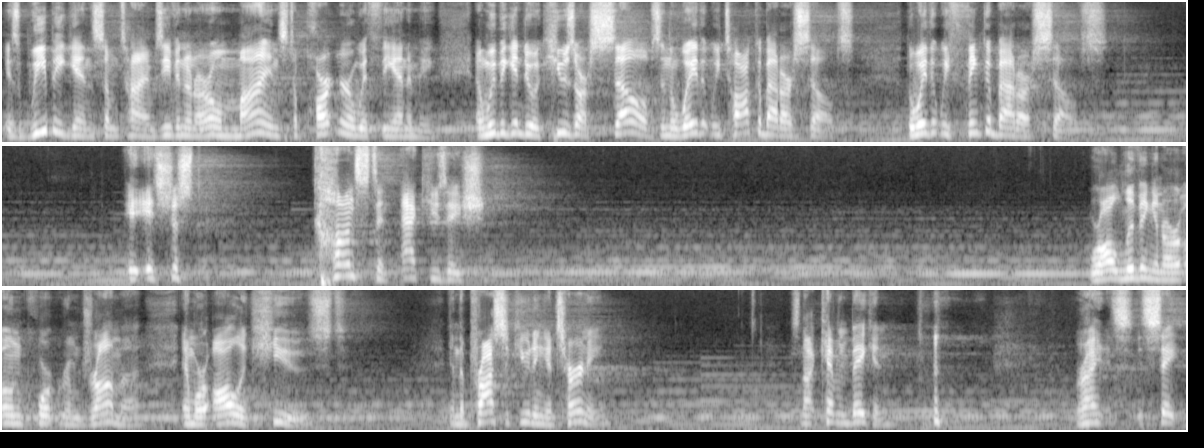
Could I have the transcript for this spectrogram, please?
is we begin sometimes, even in our own minds, to partner with the enemy. And we begin to accuse ourselves in the way that we talk about ourselves, the way that we think about ourselves. It, it's just constant accusation. We're all living in our own courtroom drama, and we're all accused. And the prosecuting attorney, it's not Kevin Bacon, right? It's, it's Satan.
